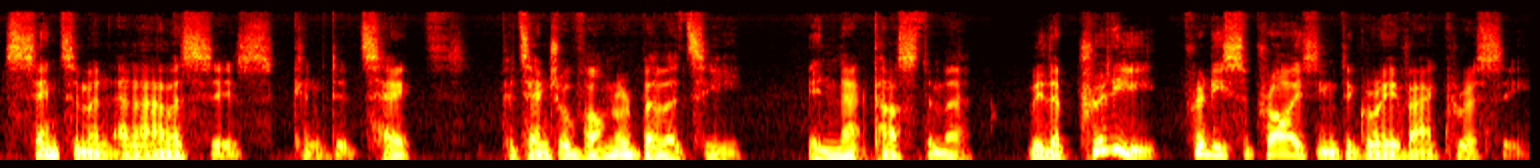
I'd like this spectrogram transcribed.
sentiment analysis can detect potential vulnerability in that customer with a pretty, pretty surprising degree of accuracy.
